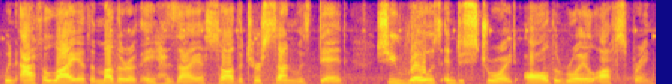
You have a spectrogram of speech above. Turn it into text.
When Athaliah, the mother of Ahaziah, saw that her son was dead, she rose and destroyed all the royal offspring.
